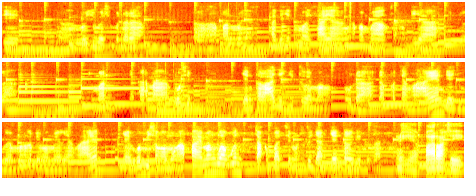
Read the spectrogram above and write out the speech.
sih Nah, gue juga sebenarnya eh, apa namanya tadinya tuh masih sayang apa bang sama dia bilang cuman ya karena gue sih gentle aja gitu emang udah dapet yang lain dia juga emang lebih memilih yang lain ya gue bisa ngomong apa emang gue pun cakep banget sih maksudnya gentle gitu kan Iya parah sih.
